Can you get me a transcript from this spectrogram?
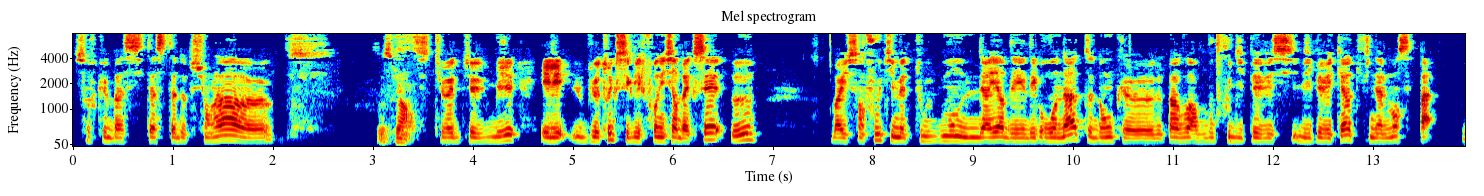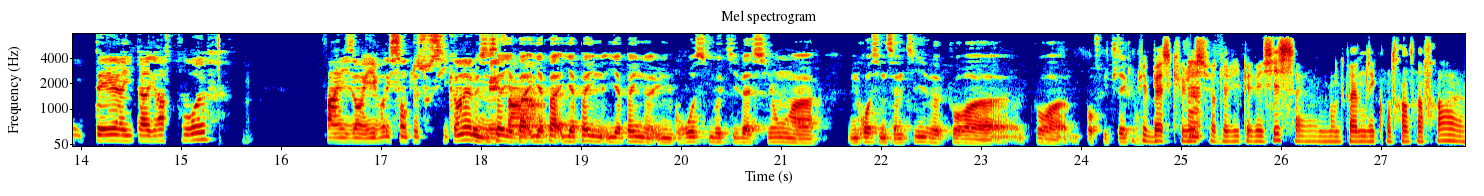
Sauf que bah, si t'as cette adoption-là, euh, tu vas être obligé. Et le truc, c'est que les fournisseurs d'accès, eux, bah, ils s'en foutent, ils mettent tout le monde derrière des, des gros NAT, donc euh, ne pas avoir beaucoup d'IPv4, finalement, c'est pas hyper hyper grave pour eux. Enfin, ils ont ils, sentent le souci quand même. C'est ça, il n'y a, pas il y a pas il y a pas une il y a pas une, une grosse motivation, euh, une grosse incentive pour euh, pour euh, pour switcher. Quoi. Et puis basculer sur de l'IPv6, ça demande quand même des contraintes infra euh,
